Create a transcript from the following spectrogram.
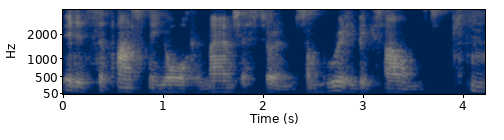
It had surpassed New York and Manchester and some really big salons. Hmm.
